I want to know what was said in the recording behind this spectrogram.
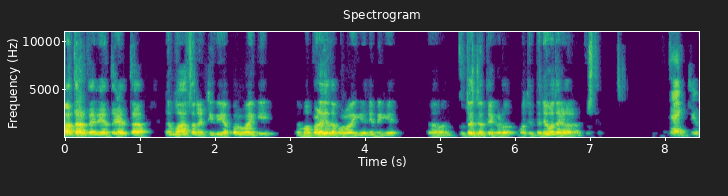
ಮಾತಾಡ್ತಾ ಇರಿ ಅಂತ ಹೇಳ್ತಾ ನಮ್ಮ ಹಾಸನ ಟಿವಿಯ ಪರವಾಗಿ ನಮ್ಮ ಬಳಗದ ಪರವಾಗಿ ನಿಮಗೆ ಕೃತಜ್ಞತೆಗಳು ಮತ್ತು ಧನ್ಯವಾದಗಳನ್ನು ಅರ್ಪಿಸ್ತೇನೆ. Thank you.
